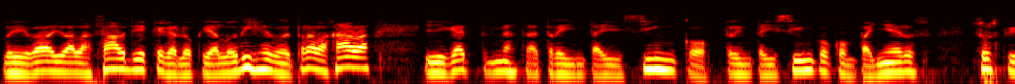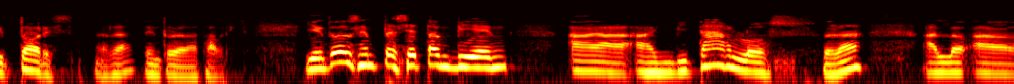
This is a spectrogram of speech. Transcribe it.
lo llevaba yo a la fábrica, que lo que ya lo dije, donde trabajaba, y llegué a tener hasta 35, 35 compañeros suscriptores, dentro de la fábrica. Y entonces empecé también a, invitarlos, ¿verdad?, a, a,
